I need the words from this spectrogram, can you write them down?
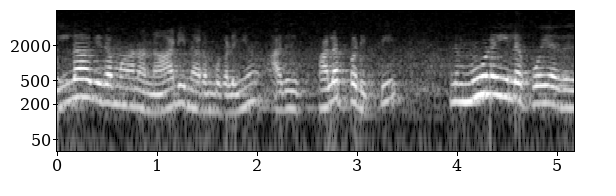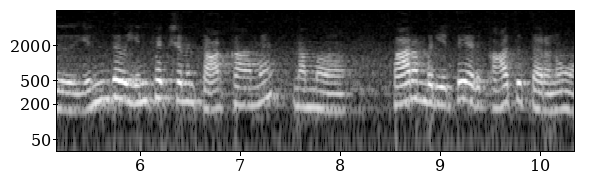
எல்லா விதமான நாடி நரம்புகளையும் அது பலப்படுத்தி இந்த மூளையில் போய் அது எந்த இன்ஃபெக்ஷனும் தாக்காம நம்ம பாரம்பரியத்தை அது காத்து தரணும்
